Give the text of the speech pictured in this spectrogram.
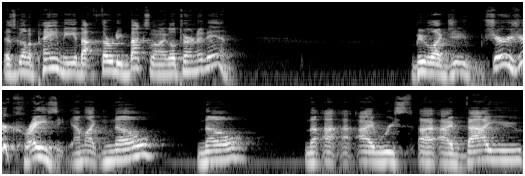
that's going to pay me about 30 bucks when I go turn it in. People are like, sure, you're crazy. I'm like, no, no, no. I, I, I, I value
